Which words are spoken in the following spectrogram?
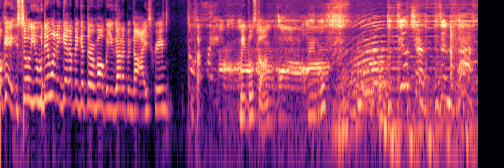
Okay, so you did want to get up and get the remote, but you got up and got ice cream? Okay. Mabel's gone. Mabel? The future is in the past.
